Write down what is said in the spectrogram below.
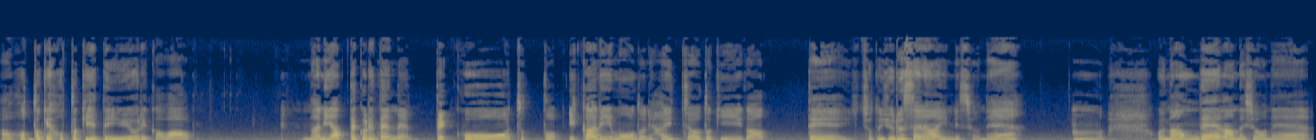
あほっときほっときっていうよりかは何やってくれてんねんってこうちょっと怒りモードに入っちゃう時があってちょっと許せないんですよね。うん。これなんでなんでしょうね。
